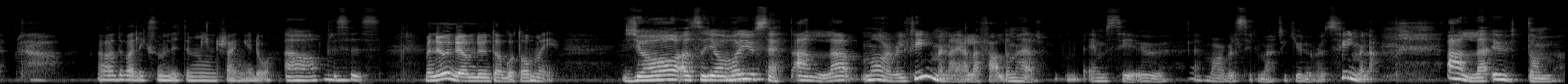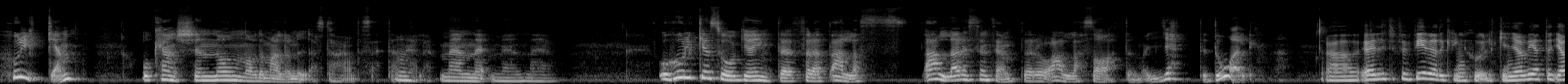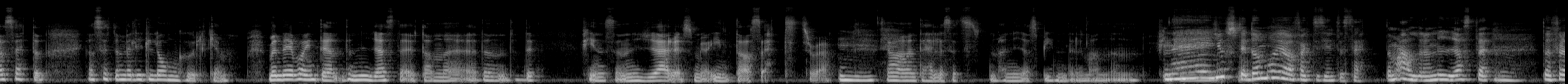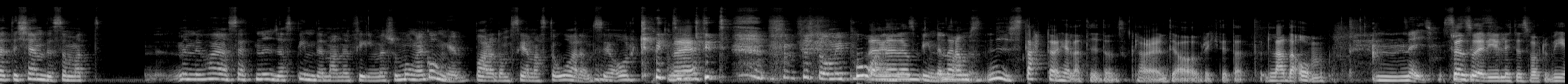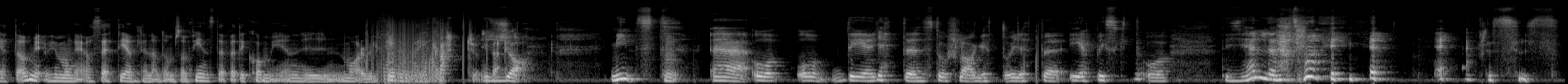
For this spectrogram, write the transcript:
Ja, det var liksom lite min genre då. Ja, precis. Men nu undrar jag om du inte har gått om mig. Ja, alltså jag har ju sett alla Marvel-filmerna i alla fall. De här MCU, Marvel Cinematic Universe-filmerna. Alla utom Hulken. Och kanske någon av de allra nyaste har jag inte sett än heller. Men, men... Och Hulken såg jag inte för att alla, alla recensenter och alla sa att den var jättedålig. Ja, jag är lite förvirrad kring Hulken. Jag vet att jag har sett en, jag har sett en väldigt lång Hulken. Men det var inte den nyaste utan eh, den, det finns en nyare som jag inte har sett tror jag. Jag har inte heller sett de här nya Spindelmannen. Nej, just det. De har jag faktiskt inte sett. De allra nyaste. Därför att det kändes som att men nu har jag sett nya Spindelmannen-filmer så många gånger bara de senaste åren så jag orkar inte Nej. riktigt förstå mig på en när, de, när Spindelmannen. de nystartar hela tiden så klarar inte jag av riktigt att ladda om. Mm, nej. Sen så är det ju lite svårt att veta om hur många jag har sett egentligen av de som finns där för att det kommer ju en ny Marvel-film varje kvart ungefär. Ja, minst. Mm. Eh, och, och det är jättestorslaget och jätteepiskt och det gäller att man hänger Precis.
